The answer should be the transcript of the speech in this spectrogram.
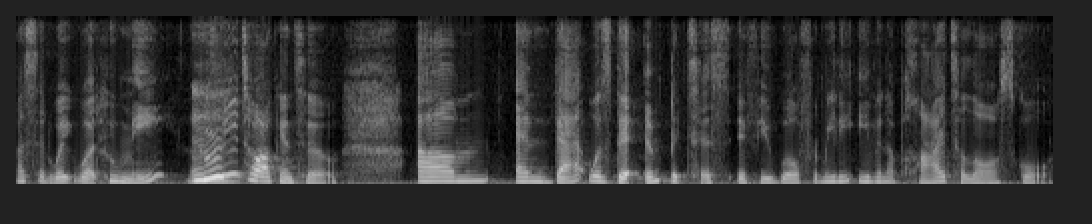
I said, wait, what? Who, me? Who are you talking to? Um, and that was the impetus, if you will, for me to even apply to law school.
